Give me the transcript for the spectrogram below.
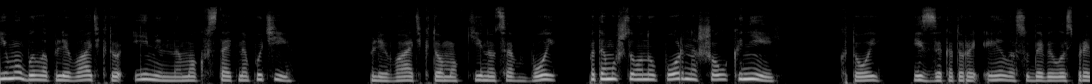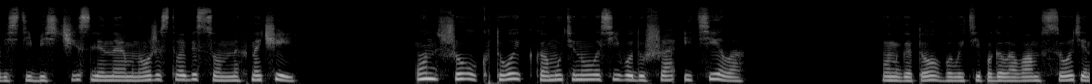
Ему было плевать, кто именно мог встать на пути. Плевать, кто мог кинуться в бой, потому что он упорно шел к ней, к той, из-за которой Эйлосу довелось провести бесчисленное множество бессонных ночей. Он шел к той, к кому тянулась его душа и тело. Он готов был идти по головам сотен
